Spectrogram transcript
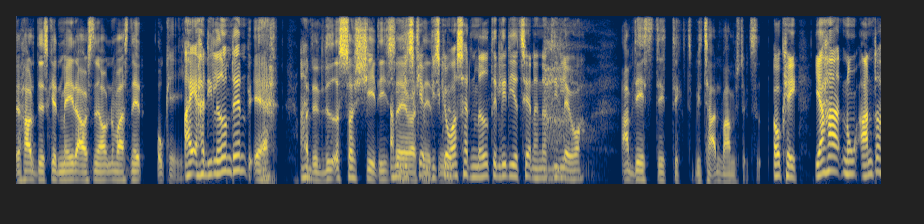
uh, How Did This Get Made afsnit om, det var sådan lidt, okay. Ej, har de lavet om den? Ja, Ej. og det lyder så shitty, så Jamen, vi skal, vi skal jo også have den med. Det er lidt irriterende, når de laver. Jamen, det, det, det, vi tager den bare med et stykke tid. Okay, jeg har nogle andre,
